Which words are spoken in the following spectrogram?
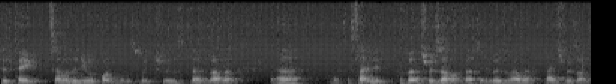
to take some of the new appointments, which was uh, rather uh, a slightly perverse result, but it was a rather nice result.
